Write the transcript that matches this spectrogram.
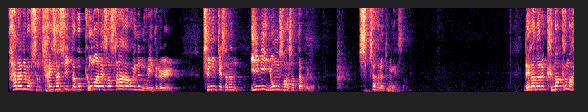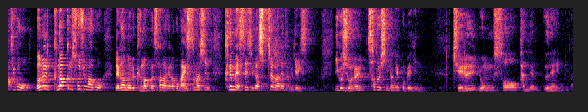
하나님 없이도 잘 살 수 있다고 교만해서 살아가고 있는 우리들을 주님께서는 이미 용서하셨다고요. 십자가를 통해서. 내가 너를 그만큼 아끼고 너를 그만큼 소중하고 내가 너를 그만큼 사랑해라고 말씀하신 그 메시지가 십자가 안에 담겨 있습니다. 이것이 오늘 사도신경의 고백인 죄를 용서받는 은혜입니다.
